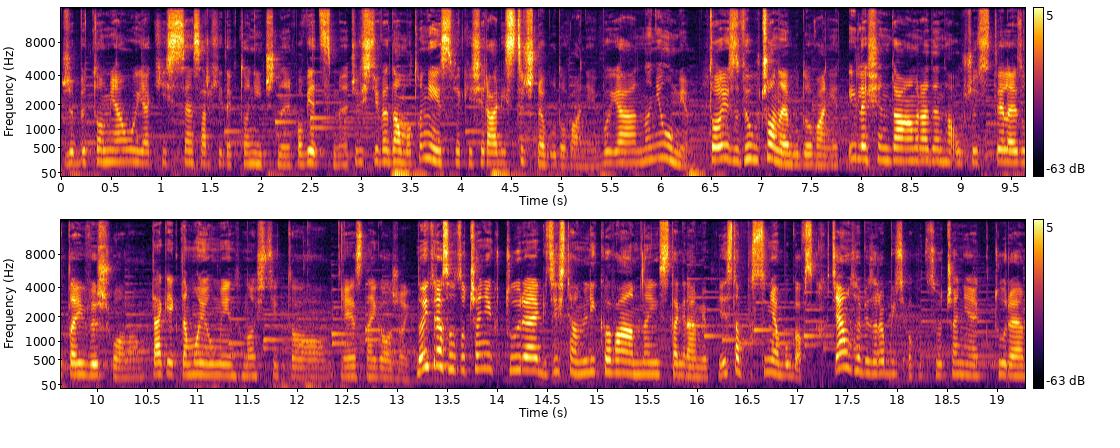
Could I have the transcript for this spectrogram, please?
żeby to miało jakiś sens architektoniczny, powiedzmy. Oczywiście wiadomo, to nie jest jakieś realistyczne budowanie, bo ja no nie umiem. To jest wyuczone budowanie. Ile się dałam radę nauczyć, tyle tutaj wyszło, no. Tak jak na moje umiejętności to nie jest najgorzej. No i teraz otoczenie, które gdzieś tam likowałam na Instagramie. Jest to pustynia bugowska. Chciałam sobie zrobić otoczenie, które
